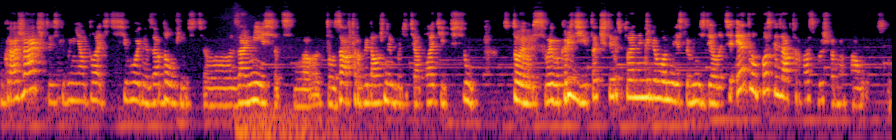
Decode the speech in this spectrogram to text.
угрожать, что если вы не оплатите сегодня задолженность э, за месяц, э, то завтра вы должны будете оплатить всю стоимость своего кредита, 4,5 миллиона, если вы не сделаете этого, послезавтра вас вышвырнут на улицу.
